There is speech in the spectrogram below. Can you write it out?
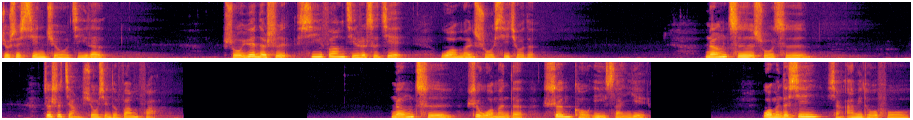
就是心求极乐，所愿的是西方极乐世界，我们所希求的。能持所持，这是讲修行的方法。能持是我们的身口意三业。我们的心想阿弥陀佛，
